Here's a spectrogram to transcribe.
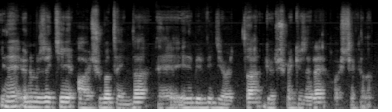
Yine önümüzdeki ay Şubat ayında yeni bir videoda görüşmek üzere. Hoşçakalın.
